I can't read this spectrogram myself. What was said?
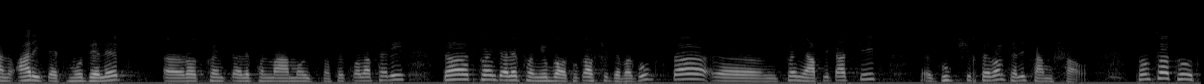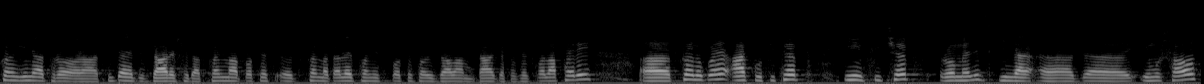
ანუ არიწეთ მოდელებს, რომ თქვენ ტელეფონმა ამოიცნოს ეს ყველაფერი და თქვენ ტელეფონი უბრალოდ უკავშირდება Google-ს და თქვენი აპლიკაციით Google-ში ხდება მთელი სამუშაო. თუმცა თუ თქვენ გინდათ რომ რაღაც ინტერნეტის გარეშე და თქვენმა პროცეს თქვენმა ტელეფონის პროცესორის ძალამ გააკეთოს ეს ყველაფერი, თქვენ უკვე აქ უთითებთ იმ ფიჩერს, რომელიც გინდა იმუშაოს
